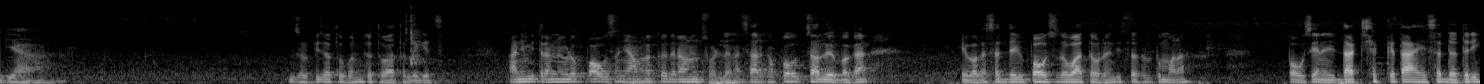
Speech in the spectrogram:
घ्या. झोपी जातो पण करतो आता लगेच. आणि मित्रांनो एवढं पाऊस आणि आम्हाला कदर आणून सोडलं ना सारखा पाऊस चालू आहे बघा. हे बघा सध्या बी पावसाचं वातावरण दिसत असेल तुम्हाला. पाऊस येण्याची दाट शक्यता आहे सध्या तरी.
